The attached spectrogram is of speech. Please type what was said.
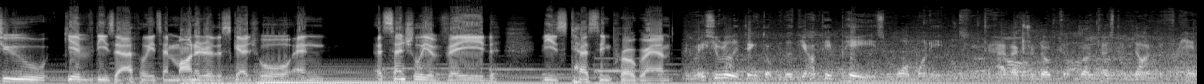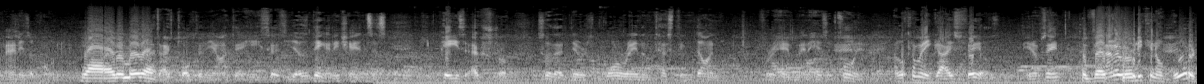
to give these athletes and monitor the schedule and essentially evade these testing programs. It makes you really think though, because Deontay pays more money to have extra drug, drug testing done for him and his opponent. Wow, I didn't know that. I talked to Deontay. He says he doesn't take any chances. He pays extra so that there's more random testing done for him and his opponent. And look how many guys fail. You know what I'm saying? Not everybody can afford.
